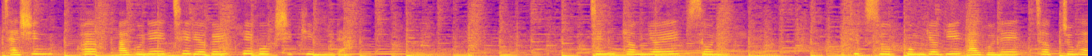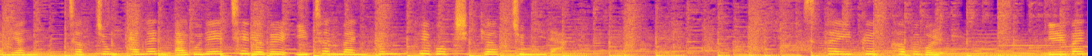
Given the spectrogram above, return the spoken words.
자신 과 아군의 체력을 회복시킵니다. 진 격려의 손 특수 공격이 아군에 적중하면 적중당한 아군의 체력을 2000만큼 회복시켜 줍니다. 스파이크 커브볼 일반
